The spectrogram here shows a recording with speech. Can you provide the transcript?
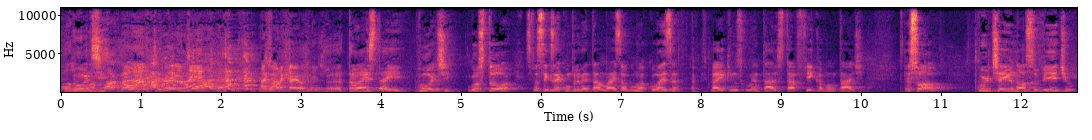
Ruth. Ah, entendi. Agora caiu a minha. Então é isso aí. Ruth, gostou? Se você quiser complementar mais alguma coisa, vai aqui nos comentários, tá? Fica à vontade. Pessoal, curte aí o nosso vídeo,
